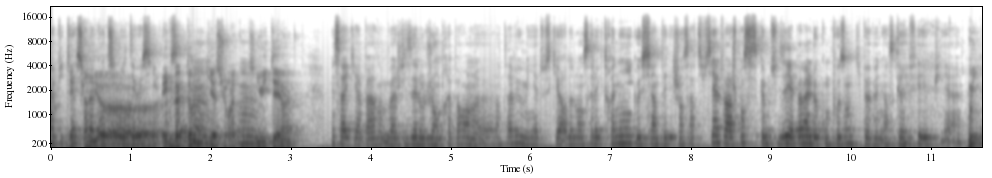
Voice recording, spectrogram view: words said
Et puis qui assure la continuité aussi. Exactement, qui mmh. assure la mmh. continuité. Mais c'est vrai qu'il y a par exemple, bah, je disais l'autre jour en préparant l'interview, mais il y a tout ce qui est ordonnance électronique, aussi intelligence artificielle. Enfin, je pense que comme tu disais, il y a pas mal de composants qui peuvent venir se greffer et puis euh, oui.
